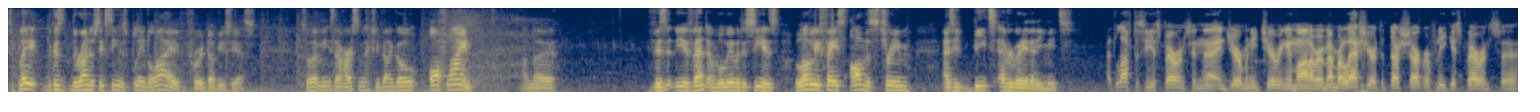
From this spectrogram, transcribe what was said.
to play because the round of 16 is played live for WCS. So that means that Harstem is actually going to go offline and uh, visit the event, and we'll be able to see his lovely face on the stream as he beats everybody that he meets. I'd love to see his parents in uh, in Germany cheering him on. I remember last year at the Dutch StarCraft League, his parents uh,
